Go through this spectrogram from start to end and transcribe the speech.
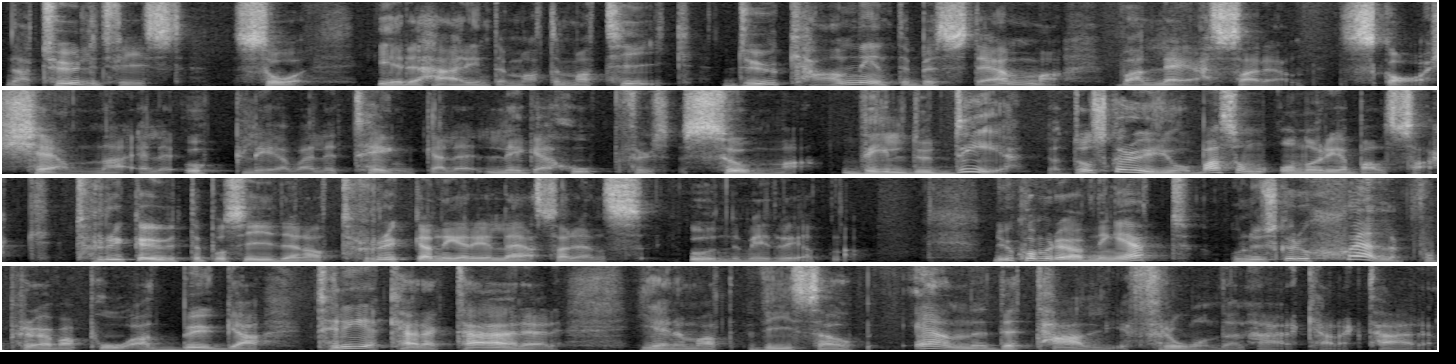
Naturligtvis så är det här inte matematik. Du kan inte bestämma vad läsaren ska känna eller uppleva eller tänka eller lägga ihop för summa. Vill du det, ja, då ska du jobba som Honoré Balzac. Trycka ut det på sidorna, trycka ner i läsarens undermedvetna. Nu kommer övning 1 och nu ska du själv få pröva på att bygga tre karaktärer genom att visa upp en detalj från den här karaktären.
